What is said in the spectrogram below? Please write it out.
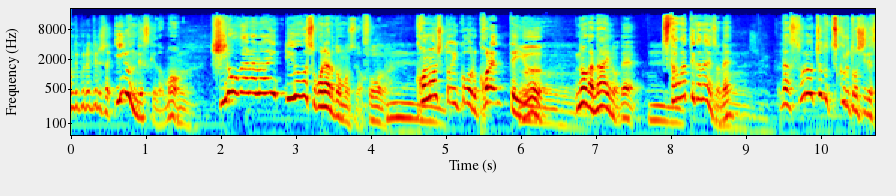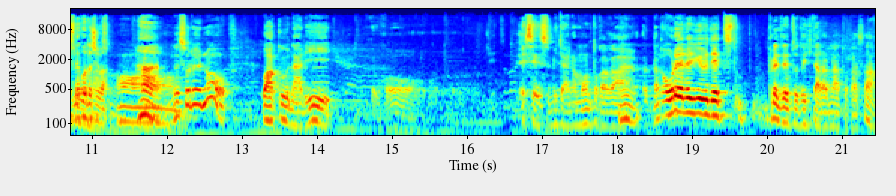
んでくれてる人はいるんですけども、うん。広がらない理由はそこにあると思うんですよ。この人イコールこれっていうのがないので、ん。伝わっていかないんですよね、だからそれをちょっと作る年ですね、今年は。はでそれの枠なりこう SS みたいなもんとかが、なんか俺流でつプレゼントできたらなとかさ。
